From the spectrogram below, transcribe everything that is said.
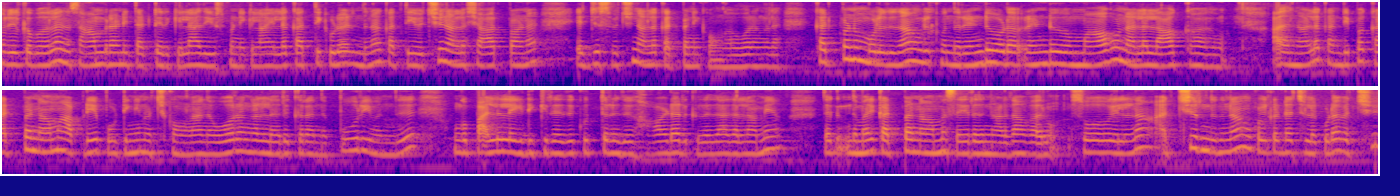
சொல்லியிருக்க போதில் அந்த சாம்பிராணி தட்டு இருக்குல்ல அது யூஸ் பண்ணிக்கலாம். இல்லை கத்தி கூட இருந்துன்னா கத்தி வச்சு நல்லா ஷார்ப்பான எட்ஜஸ் வச்சு நல்லா கட் பண்ணிக்கோங்க ஓரங்களை. கட் பண்ணும் பொழுது தான் உங்களுக்கு இந்த ரெண்டோட ரெண்டு மாவும் நல்லா லாக் ஆகும். அதனால் கண்டிப்பாக கட் பண்ணாமல் அப்படியே போட்டிங்கன்னு வச்சுக்கோங்களேன். அந்த ஓரங்களில் இருக்கிற அந்த பூரி வந்து உங்கள் பல்லில் இடிக்கிறது குத்துறது ஹார்டாக இருக்கிறது அதெல்லாமே இந்த மாதிரி கட் பண்ணாமல் செய்கிறதுனால தான் வரும். ஸோ இல்லைன்னா அச்சு இருந்ததுன்னா கொல்கட்டை அச்சில் கூட வச்சு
